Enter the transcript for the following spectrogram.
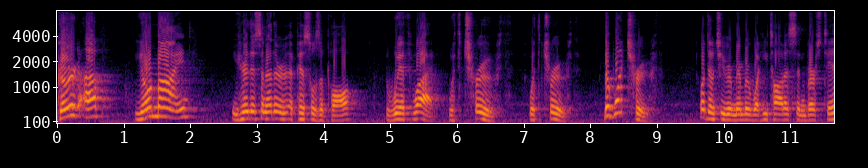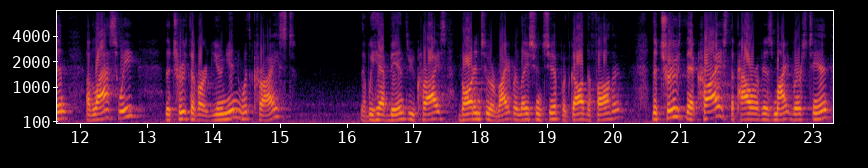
Gird up your mind. You hear this in other epistles of Paul with what? With truth. With truth. But what truth? Well, don't you remember what he taught us in verse 10 of last week? The truth of our union with Christ, that we have been through Christ brought into a right relationship with God the Father. The truth that Christ, the power of his might, verse 10,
